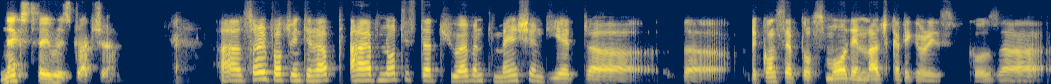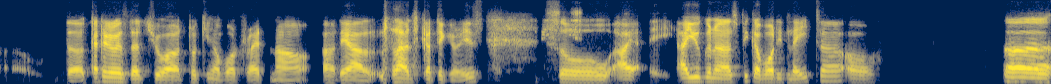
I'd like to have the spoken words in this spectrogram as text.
next favorite structure. Uh, sorry, Prof, to interrupt. I have noticed that you haven't mentioned yet uh, the the concept of small and large categories, because uh, the categories that you are talking about right now, uh, they are large categories. So, I, are you gonna speak about it later, or? Uh,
